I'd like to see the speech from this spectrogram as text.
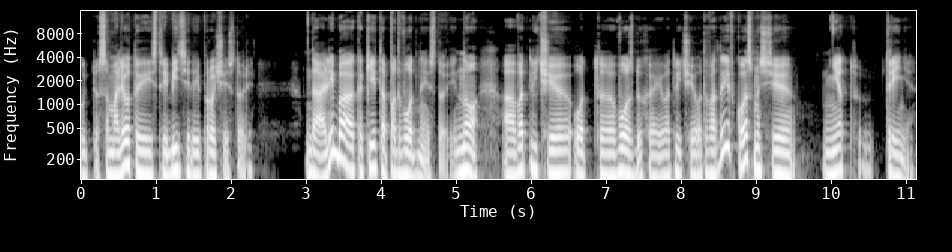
будь то самолеты, истребители и прочие истории. Да, либо какие-то подводные истории. Но а, в отличие от э, воздуха и в отличие от воды, в космосе нет трения.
